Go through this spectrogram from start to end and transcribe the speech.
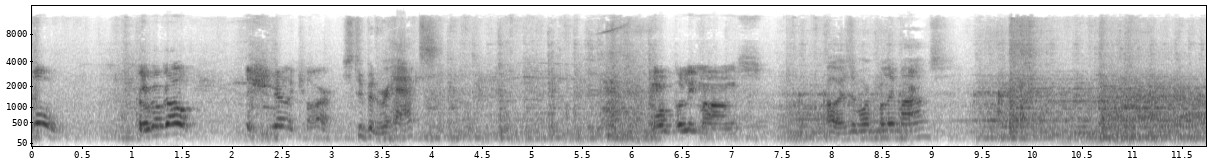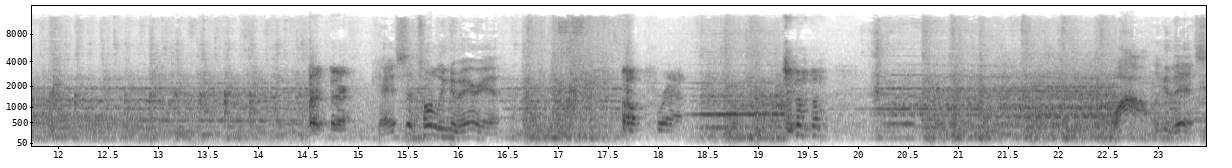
No. Go, go, go! Out of the car. Stupid rats. More bully mongs. Oh, is it more bully mongs? Right there. Okay, this is a totally new area. Oh crap. Wow, look at this.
